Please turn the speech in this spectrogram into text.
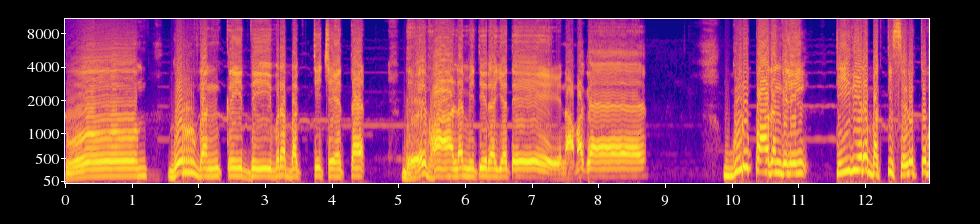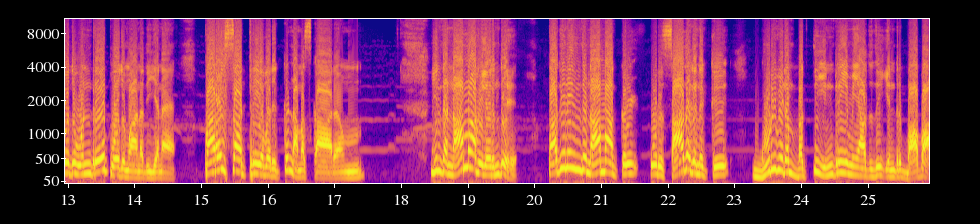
ஓம் குர்வங்கிரி தீவிர பக்தி சேத்த தேவாளமிதிரயதே நமக. குரு பாதங்களில் தீவிர பக்தி செலுத்துவது ஒன்றே போதுமானது என பறைசாற்றியவருக்கு நமஸ்காரம். இந்த நாமாவிலிருந்து பதினைந்து நாமாக்கள் ஒரு சாதகனுக்கு குருவிடம் பக்தி இன்றியமையாதது என்று பாபா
